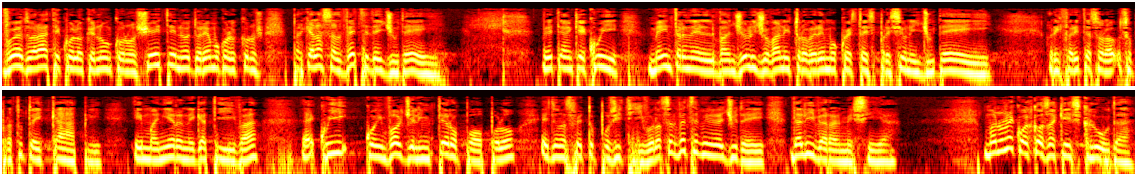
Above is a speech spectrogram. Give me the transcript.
Voi adorate quello che non conoscete, noi adoriamo quello che conosciamo, perché la salvezza è dei giudei. Vedete anche qui, mentre nel Vangelo di Giovanni troveremo questa espressione i giudei, riferita soprattutto ai capi in maniera negativa, eh, qui coinvolge l'intero popolo ed è un aspetto positivo. La salvezza viene dai giudei, da lì verrà il Messia. Ma non è qualcosa che escluda.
